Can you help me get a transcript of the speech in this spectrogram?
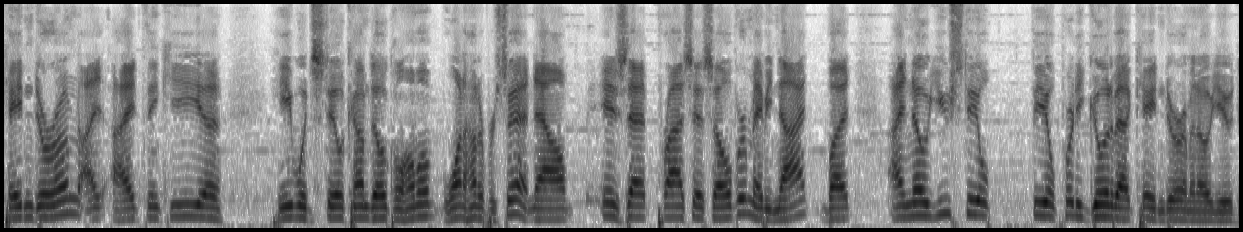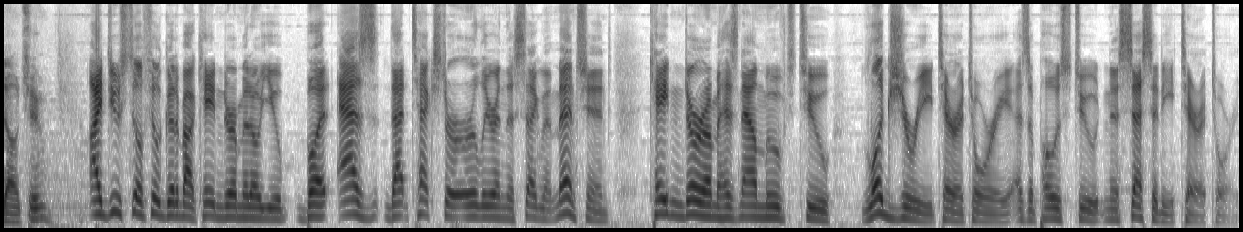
Caden Durham, I, I think he uh, he would still come to Oklahoma 100%. Now, is that process over? Maybe not, but I know you still feel pretty good about Caden Durham and OU, don't you? I do still feel good about Caden Durham at OU, but as that texter earlier in this segment mentioned, Caden Durham has now moved to luxury territory as opposed to necessity territory.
